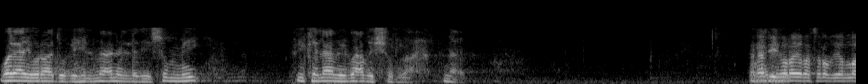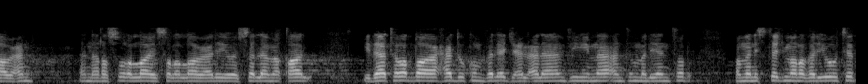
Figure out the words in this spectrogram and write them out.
ولا يراد به المعنى الذي سمي في كلام بعض الشراح. نعم. عن أبي هريرة رضي الله عنه أن رسول الله صلى الله عليه وسلم قال إذا توضأ أحدكم فليجعل على أنفه ماء ثم لينثر ومن استجمر فليوتر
